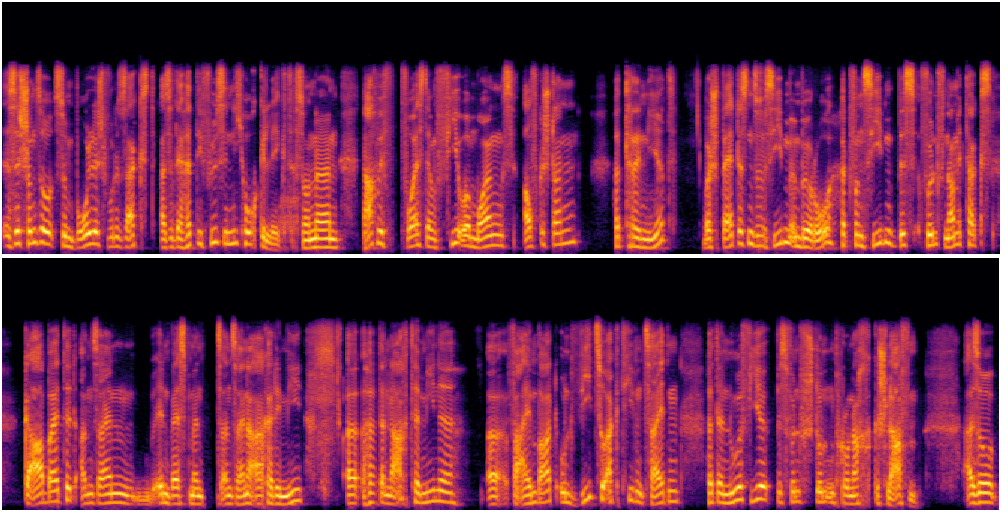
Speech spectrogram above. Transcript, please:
es ist schon so symbolisch, wo du sagst, also der hat die Füße nicht hochgelegt, sondern nach wie vor ist er um 4 Uhr morgens aufgestanden, hat trainiert, war spätestens um 7 im Büro, hat von 7 bis 5 nachmittags gearbeitet an seinen Investments, an seiner Akademie, äh, hat danach Termine äh, vereinbart und wie zu aktiven Zeiten hat er nur vier bis fünf Stunden pro Nacht geschlafen. Also,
